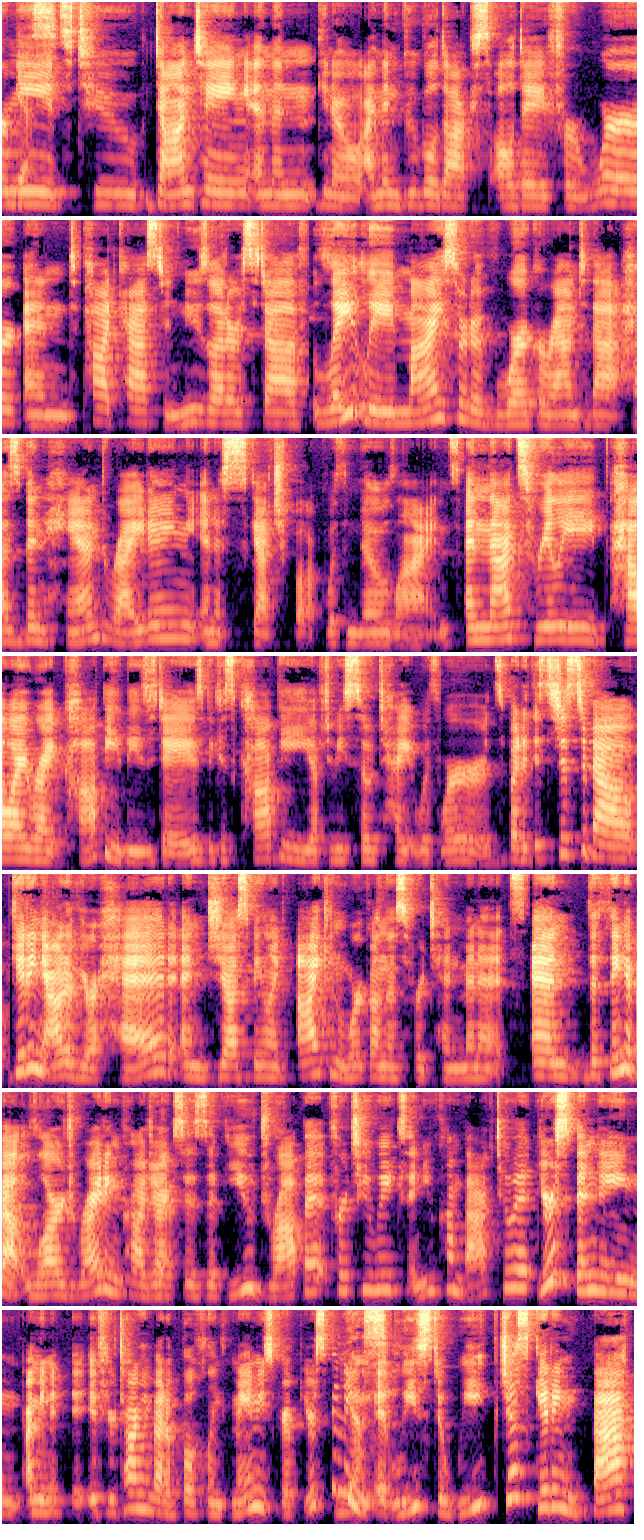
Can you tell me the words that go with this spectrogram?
for me. Yes. It's too daunting. And then, you know, I'm in Google Docs all day for work and podcast and newsletter stuff. Lately, my sort of workaround to that has been handwriting in a sketchbook with no lines. And that's really how I write copy these days because copy, you have to be so tight with words. But it's just about getting out of your head and just being like, I can work on this for 10 minutes. And the thing about large writing projects is if you drop it for two weeks and you come back to it, you're spending, I mean, if you're talking about a book length manuscript, you're spending Yes. at least a week just getting back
